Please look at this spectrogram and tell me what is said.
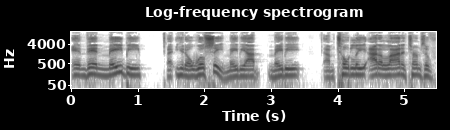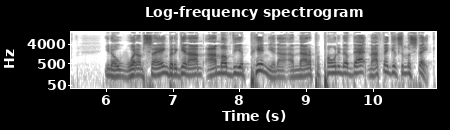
and then maybe, you know, we'll see. Maybe I, maybe I'm totally out of line in terms of, you know, what I'm saying. But again, I'm I'm of the opinion. I, am not a proponent of that, and I think it's a mistake.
